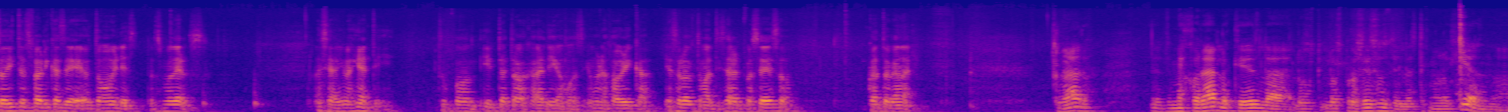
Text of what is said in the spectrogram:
toditas fábricas de automóviles, los modelos. O sea, imagínate, tú pon- irte a trabajar, digamos, en una fábrica y solo automatizar el proceso, ¿cuánto ganar? Claro, mejorar lo que es la, los, los procesos de las tecnologías, ¿no?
